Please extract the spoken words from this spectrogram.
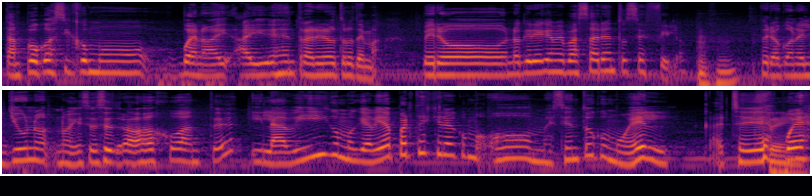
tampoco así como, bueno, ahí, ahí es entrar en otro tema, pero no quería que me pasara, entonces filo. Ujú. Pero con el You no, hice ese trabajo antes y la vi como que había partes que era como, oh, me siento como él, ¿cachai? Y Sí. Después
